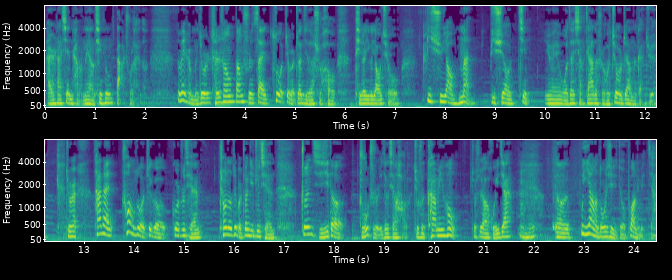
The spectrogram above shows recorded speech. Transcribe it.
还是他现场那样轻轻打出来的。为什么？就是陈升当时在做这本专辑的时候提了一个要求，必须要慢，必须要静。因为我在想家的时候就是这样的感觉，就是他在创作这个歌之前，创作这本专辑之前，专辑的主旨已经想好了，就是 coming home，就是要回家。嗯哼呃，不一样的东西就不往里面加。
